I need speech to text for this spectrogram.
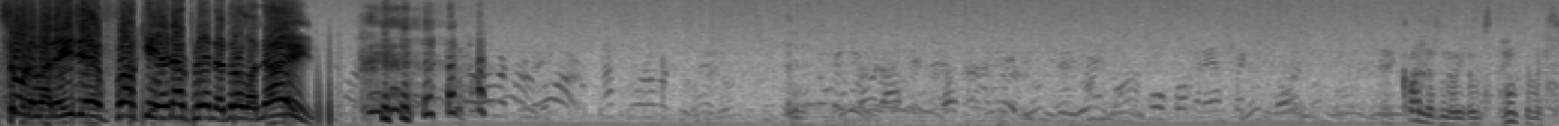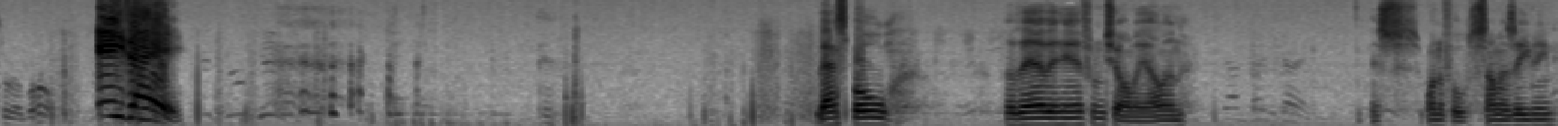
Sort of an easier fuck you, you're not playing the drummer now! God doesn't know even think of it through a ball. Easy! Last ball of the over here from Charlie Allen. This wonderful summer's evening.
